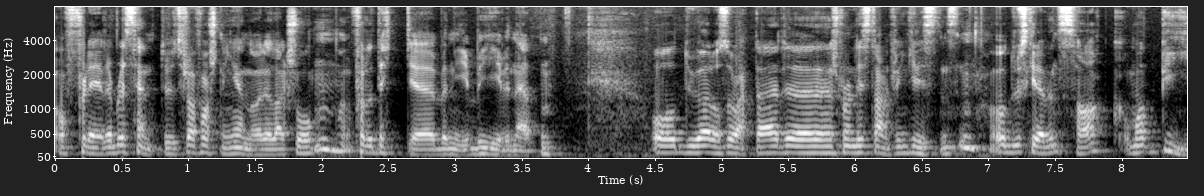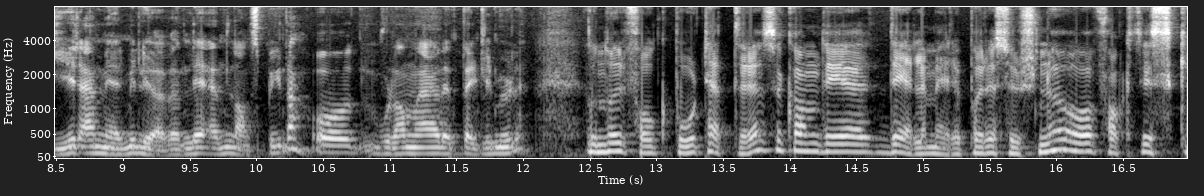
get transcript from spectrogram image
Og flere ble sendt ut fra Forskning.no-redaksjonen for å dekke begivenheten. Og Du har også vært der, eh, journalist Arnfinn Christensen, og du skrev en sak om at byer er mer miljøvennlige enn landsbygda. og Hvordan er dette egentlig mulig? Når folk bor tettere, så kan de dele mer på ressursene. Og faktisk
